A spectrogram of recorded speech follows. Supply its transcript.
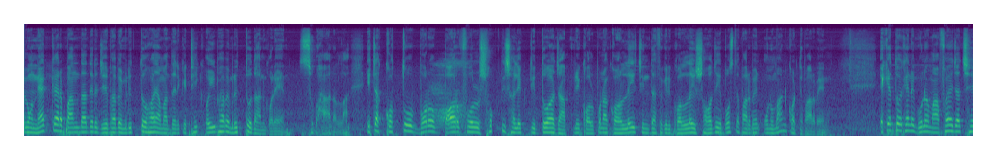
এবং ন্যাক্কার বান্দাদের যেভাবে মৃত্যু হয়, আমাদেরকে ঠিক ওইভাবে মৃত্যু দান করেন। সুবহান আল্লাহ এটা কত বড় পাওয়ারফুল শক্তিশালী একটি দোয়া যা আপনি কল্পনা করলেই, চিন্তা ফিকির করলেই সহজেই বুঝতে পারবেন, অনুমান করতে পারবেন। একে তো এখানে গুণা মাফ হয়ে যাচ্ছে।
